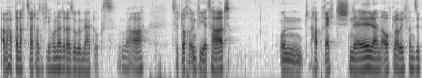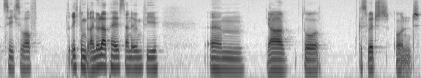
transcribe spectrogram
Aber habe dann nach 2400 oder so gemerkt, ups, ja, es wird doch irgendwie jetzt hart. Und habe recht schnell dann auch, glaube ich, von 70 so auf Richtung 3-0er Pace dann irgendwie ähm, ja, so geswitcht und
